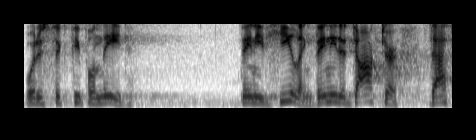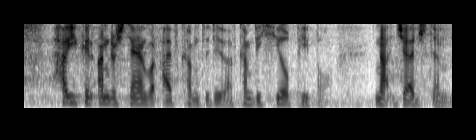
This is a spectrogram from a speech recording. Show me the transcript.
What do sick people need? They need healing. They need a doctor. That's how you can understand what I've come to do. I've come to heal people, not judge them.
